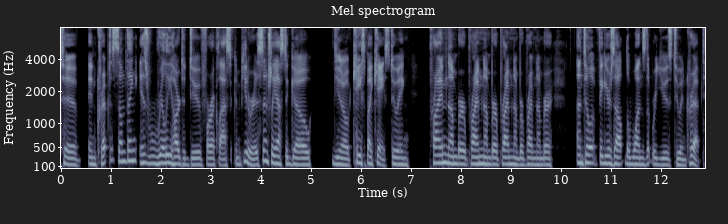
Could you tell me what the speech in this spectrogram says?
to encrypt something is really hard to do for a classic computer. It essentially has to go, you know, case by case, doing prime number, prime number, prime number, prime number, until it figures out the ones that were used to encrypt.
